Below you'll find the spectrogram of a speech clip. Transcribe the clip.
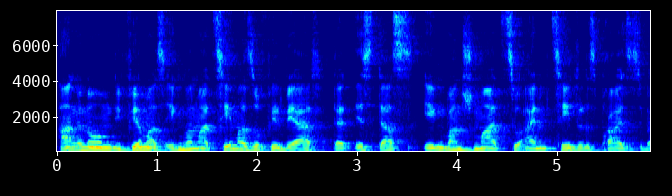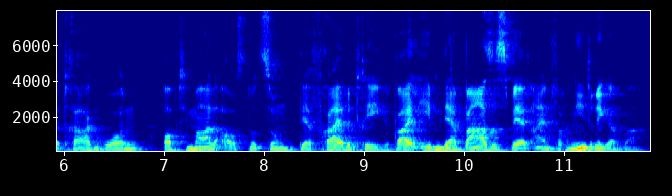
angenommen, die Firma ist irgendwann mal zehnmal so viel wert, dann ist das irgendwann schon mal zu einem Zehntel des Preises übertragen worden. Optimale Ausnutzung der Freibeträge, weil eben der Basiswert einfach niedriger war.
